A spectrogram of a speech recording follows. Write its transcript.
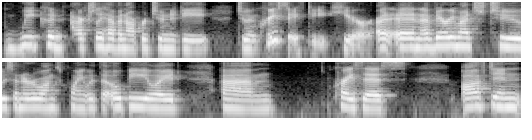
we could actually have an opportunity to increase safety here. And very much to Senator Hwang's point with the opioid um, crisis, often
